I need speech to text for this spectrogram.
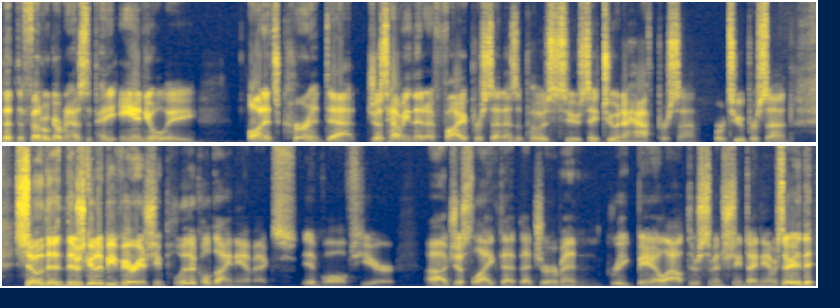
that the federal government has to pay annually on its current debt, just having that at 5% as opposed to, say, 2.5% or 2%. So the, there's going to be very interesting political dynamics involved here. Uh, just like that, that German Greek bailout, there's some interesting dynamics there. The,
